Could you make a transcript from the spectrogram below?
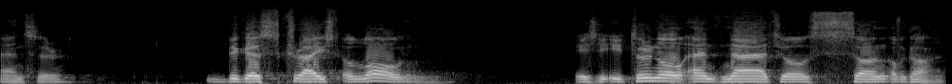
Answer Because Christ alone is the eternal and natural Son of God.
